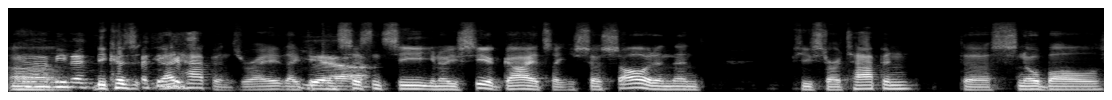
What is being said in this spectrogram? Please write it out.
yeah, I mean, I, um, because that happens, right? Like the yeah. consistency, you know, you see a guy, it's like he's so solid, and then he starts tapping, the snowball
